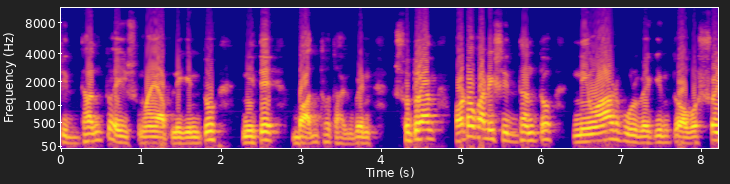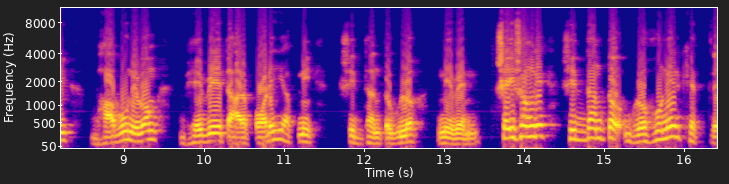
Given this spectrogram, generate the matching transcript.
সিদ্ধান্ত এই সময়ে আপনি কিন্তু নিতে বাধ্য থাকবেন। সুতরাং হটকারী সিদ্ধান্ত নেওয়ার পূর্বে কিন্তু অবশ্যই ভাবুন এবং ভেবে তারপরেই আপনি সিদ্ধান্তগুলো নেবেন। সেই সঙ্গে সিদ্ধান্ত গ্রহণের ক্ষেত্রে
